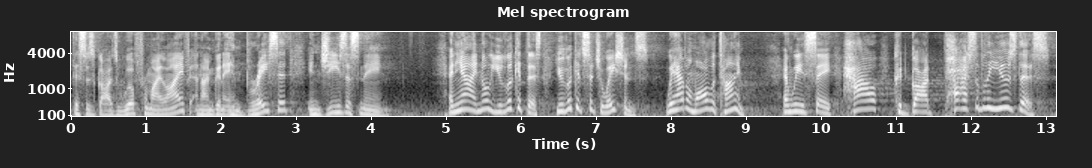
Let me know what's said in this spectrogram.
This is God's will for my life, and I'm going to embrace it in Jesus' name. And yeah, I know you look at this, you look at situations, we have them all the time. And we say, how could God possibly use this?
